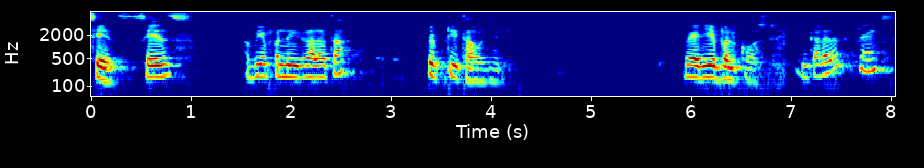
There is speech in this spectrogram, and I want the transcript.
सेल्स सेल्स अभी अपन ने निकाला था फिफ्टी थाउजेंड वेरिएबल कॉस्ट निकाला था friends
